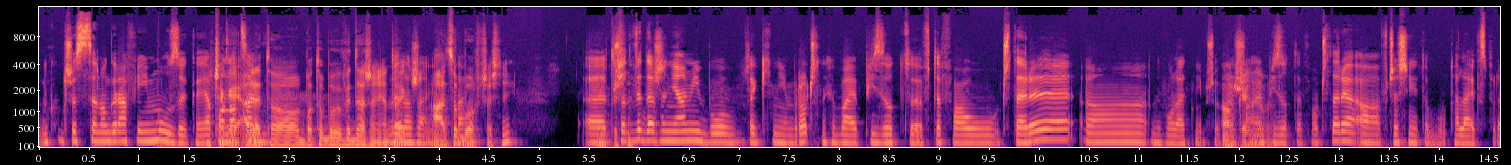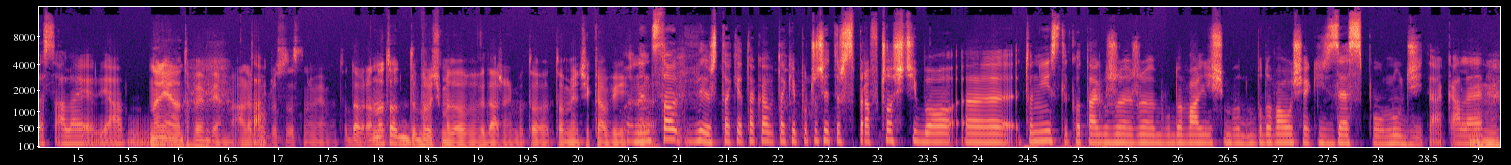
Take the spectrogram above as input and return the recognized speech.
no, kurczę, scenografię i muzykę. Ja Czekaj, ale to, bo to były wydarzenia, tak? Wydarzenia, A co tak. było wcześniej? E, przed wydarzeniami był taki, nie wiem, roczny chyba epizod w TV4, e, dwuletni, przepraszam, dobra. epizod TV4, a wcześniej to był Teleexpress, ale ja... No nie, no to wiem, wiem, ale Tak. po prostu zastanawiamy. To dobra, no to wróćmy do wydarzeń, bo to, to mnie ciekawi. No Więc to, wiesz, takie, taka, takie poczucie też sprawczości, bo e, to nie jest tylko tak, że, że budowaliśmy, bu- budowało się jakiś zespół ludzi, tak, ale Mhm.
